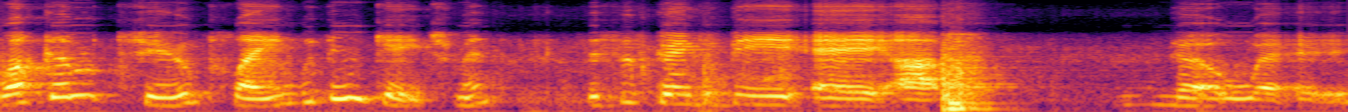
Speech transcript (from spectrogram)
welcome to Playing with Engagement. This is going to be a, um, no way.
